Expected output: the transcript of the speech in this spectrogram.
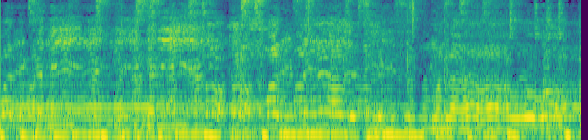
મારી ગરીબ, ગરીબ, મારી મેલડી મનાવો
